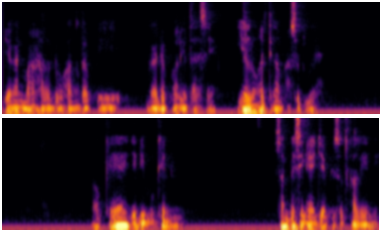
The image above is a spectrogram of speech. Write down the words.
jangan mahal doang tapi nggak ada kualitasnya. Ya lo ngerti lah maksud gue. Oke jadi mungkin sampai sini aja episode kali ini.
